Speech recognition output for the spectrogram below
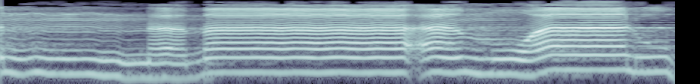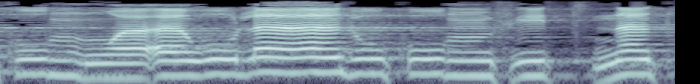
أنما أموالكم وأولادكم فتنة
